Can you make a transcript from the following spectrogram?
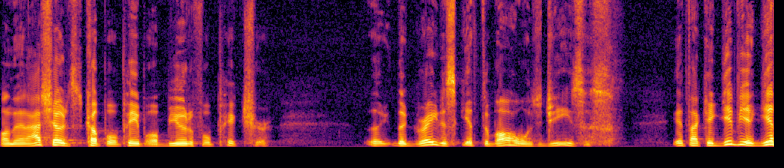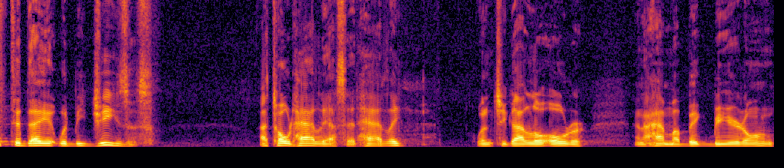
And then I showed a couple of people a beautiful picture. The, the greatest gift of all was Jesus. If I could give you a gift today, it would be Jesus. I told Hadley, I said, Hadley, when she got a little older and I had my big beard on,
